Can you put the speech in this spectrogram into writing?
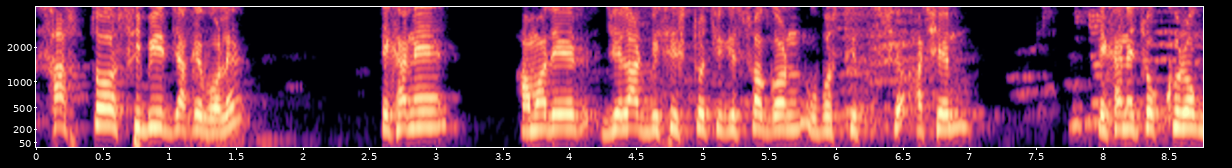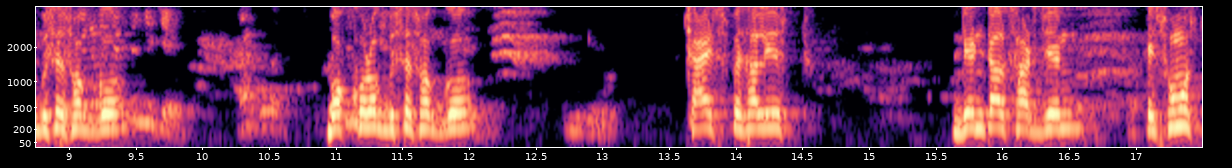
স্বাস্থ্য শিবির যাকে বলে, এখানে আমাদের জেলার বিশিষ্ট চিকিৎসকগণ উপস্থিত আছেন। এখানে চক্ষুরোগ বিশেষজ্ঞ বক্ষরোগ বিশেষজ্ঞ চাইল্ড স্পেশালিস্ট ডেন্টাল সার্জেন এই সমস্ত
